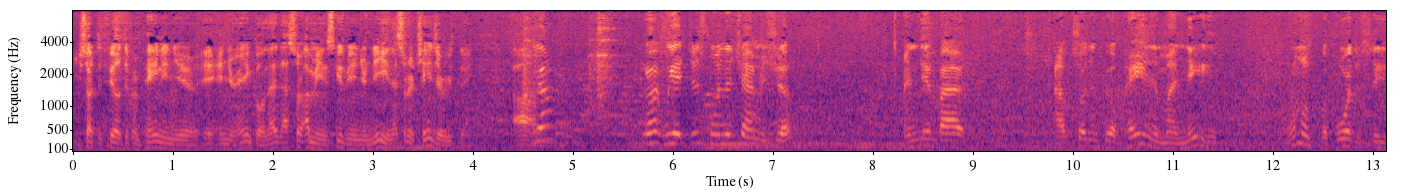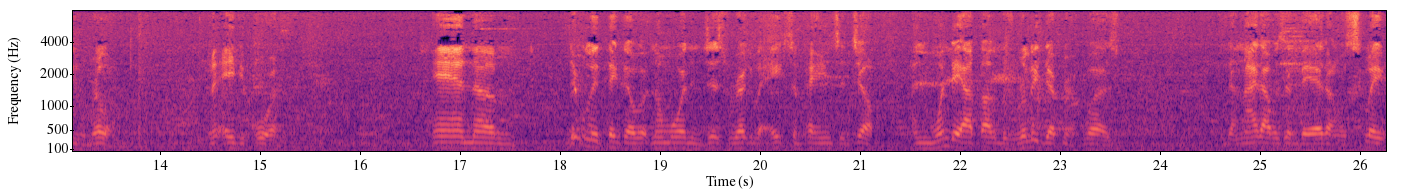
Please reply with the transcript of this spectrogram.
you start to feel a different pain in your in your ankle, and that, that's what I mean. Excuse me, in your knee, and that sort of changed everything. Um, Yeah. Yeah, we had just won the championship, and then by I was starting to feel pain in my knee almost before the season, really, in '84, and um, didn't really think of it no more than just regular aches and pains and until. And one day I thought it was really different was the night I was in bed, I was asleep,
